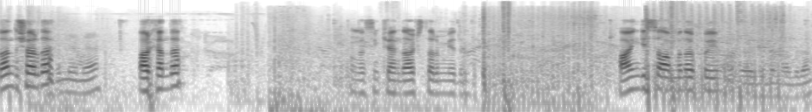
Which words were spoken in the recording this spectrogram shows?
Lan dışarıda. Arkanda. Anasını kendi arkslarımı yedim. Hangisi amına koyayım? Öldürdüm öldürdüm.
